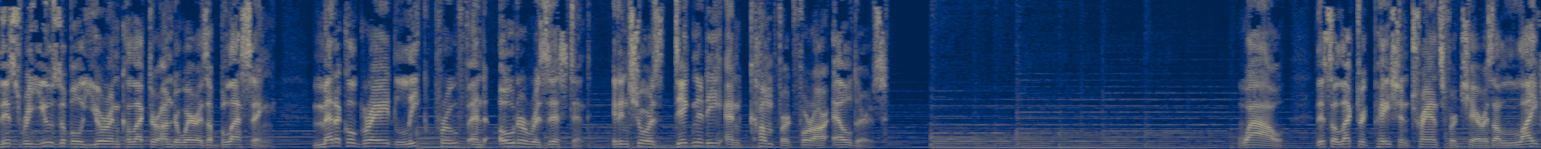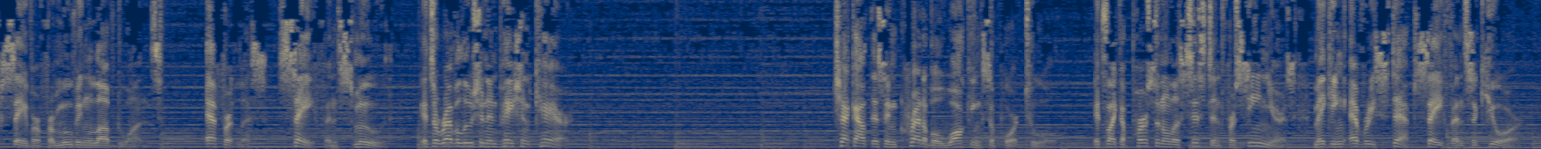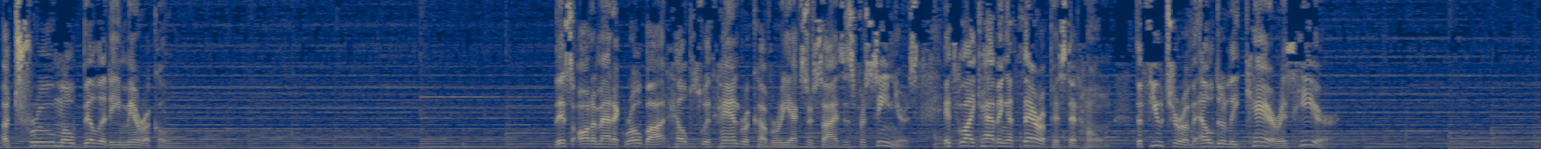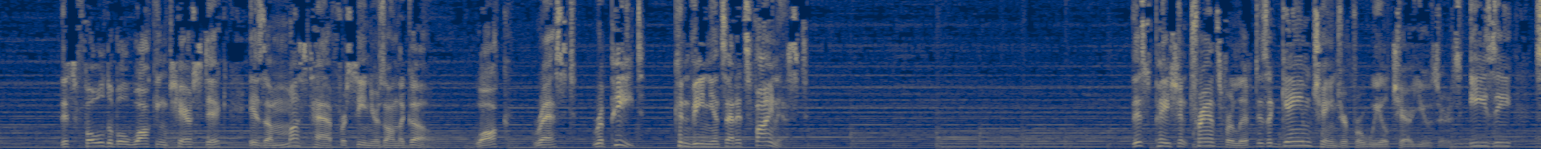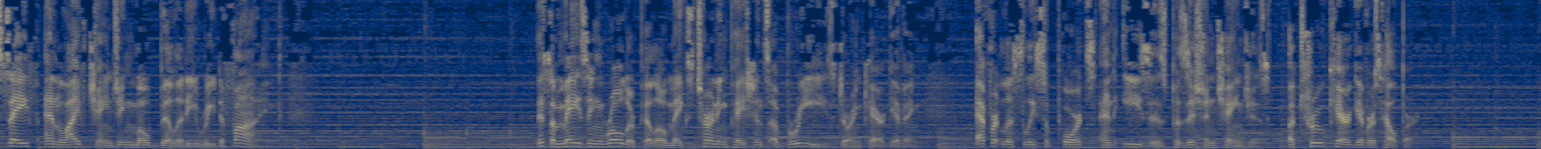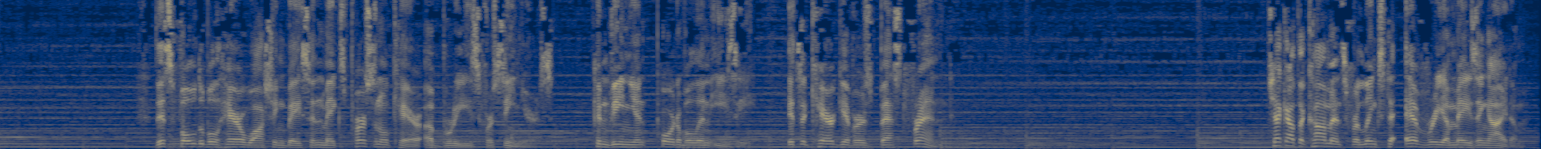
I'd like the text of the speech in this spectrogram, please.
This reusable urine collector underwear is a blessing. Medical grade, leak-proof, and odor-resistant. It ensures dignity and comfort for our elders. Wow, this electric patient transfer chair is a lifesaver for moving loved ones. Effortless, safe, and smooth. It's a revolution in patient care. Check out this incredible walking support tool. It's like a personal assistant for seniors, making every step safe and secure. A true mobility miracle. This automatic robot helps with hand recovery exercises for seniors. It's like having a therapist at home. The future of elderly care is here. This foldable walking chair stick is a must-have for seniors on the go. Walk, rest, repeat. Convenience at its finest. This patient transfer lift is a game changer for wheelchair users. Easy, safe, and life-changing mobility redefined. This amazing roller pillow makes turning patients a breeze during caregiving. Effortlessly supports and eases position changes. A true caregiver's helper. This foldable hair washing basin makes personal care a breeze for seniors. Convenient, portable, and easy. It's a caregiver's best friend. Check out the comments for links to every amazing item.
